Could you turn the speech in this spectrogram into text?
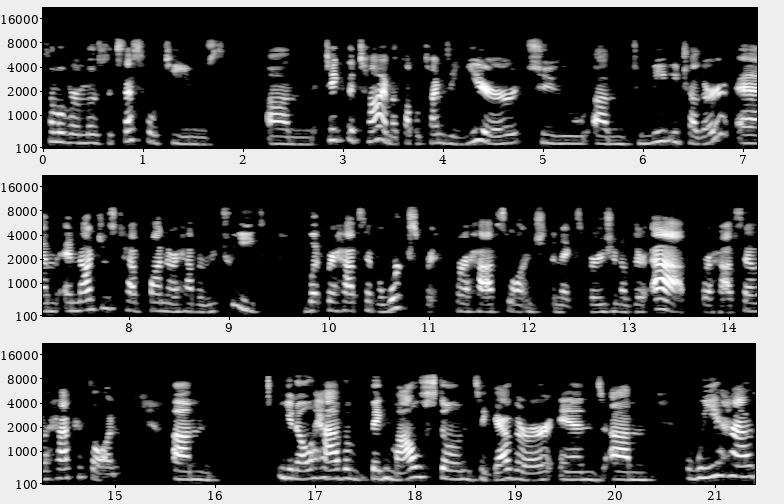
some of our most successful teams um, take the time a couple times a year to um, to meet each other and and not just have fun or have a retreat, but perhaps have a work sprint, perhaps launch the next version of their app, perhaps have a hackathon. Um, you know, have a big milestone together. And um, we have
